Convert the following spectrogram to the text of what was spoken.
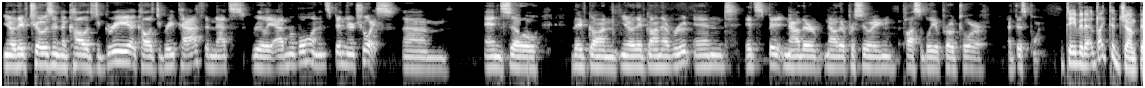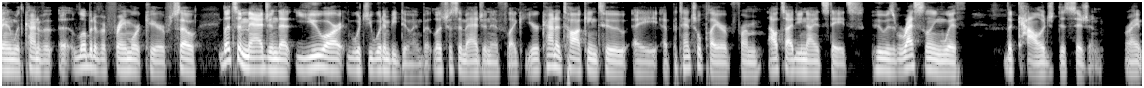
you know, they've chosen a college degree, a college degree path, and that's really admirable, and it's been their choice. Um, and so they've gone, you know, they've gone that route, and it's been now they're now they're pursuing possibly a pro tour at this point. David, I'd like to jump in with kind of a, a, little bit of a framework here. So let's imagine that you are, which you wouldn't be doing, but let's just imagine if like you're kind of talking to a, a potential player from outside the United States who is wrestling with the college decision, right?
